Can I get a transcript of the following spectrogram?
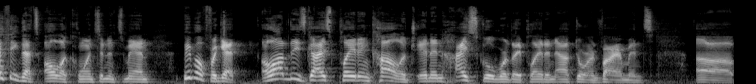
I think that's all a coincidence, man. People forget a lot of these guys played in college and in high school where they played in outdoor environments. Uh,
